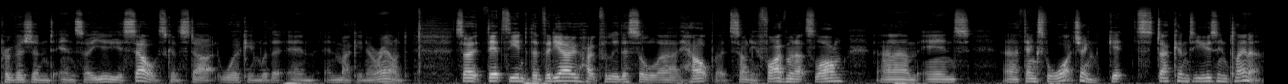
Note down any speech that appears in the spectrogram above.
provisioned, and so you yourselves can start working with it and and mucking around. So that's the end of the video. Hopefully this will uh, help. It's only five minutes long, um, and uh, thanks for watching. Get stuck into using Planner.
